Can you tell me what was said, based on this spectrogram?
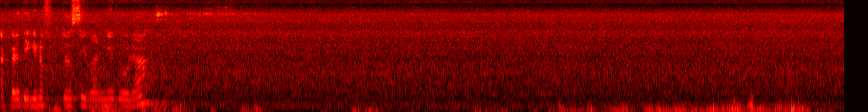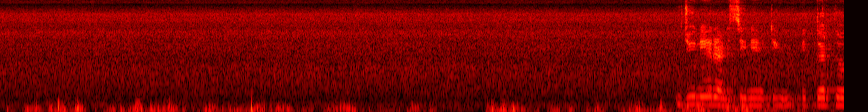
అక్కడ దిగిన ఫొటోస్ ఇవన్నీ కూడా జూనియర్ అండ్ సీనియర్ టీం ఇద్దరితో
